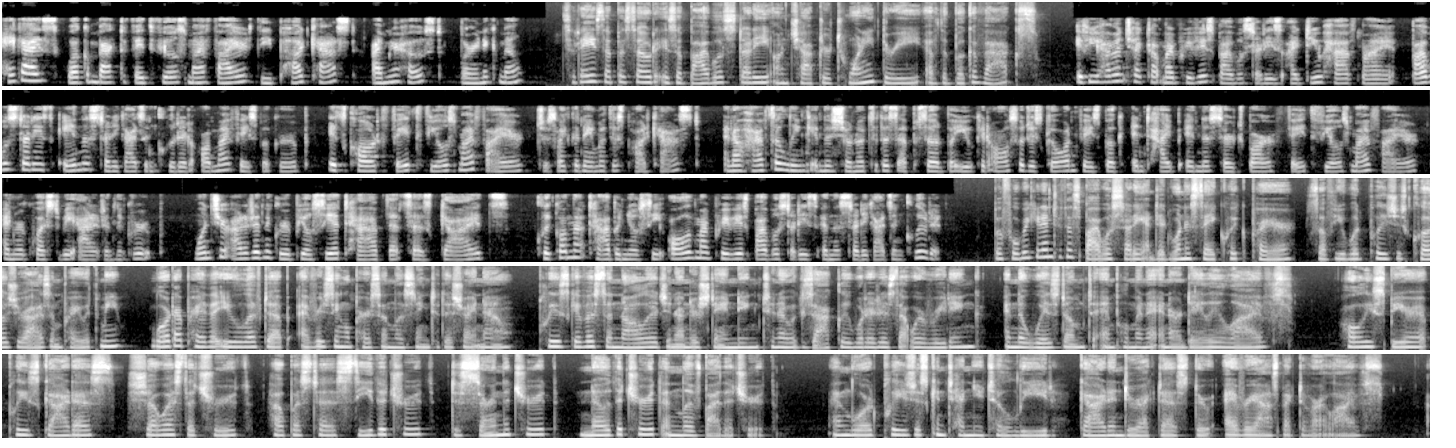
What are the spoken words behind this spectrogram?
Hey guys, welcome back to Faith Fuels My Fire, the podcast. I'm your host, Lorena Camille. Today's episode is a Bible study on chapter 23 of the book of Acts. If you haven't checked out my previous Bible studies, I do have my Bible studies and the study guides included on my Facebook group. It's called Faith Fuels My Fire, just like the name of this podcast. And I'll have the link in the show notes of this episode, but you can also just go on Facebook and type in the search bar Faith Fuels My Fire and request to be added in the group. Once you're added in the group, you'll see a tab that says Guides. Click on that tab and you'll see all of my previous Bible studies and the study guides included. Before we get into this Bible study, I did want to say a quick prayer. So if you would please just close your eyes and pray with me. Lord, I pray that you lift up every single person listening to this right now. Please give us the knowledge and understanding to know exactly what it is that we're reading and the wisdom to implement it in our daily lives. Holy Spirit, please guide us, show us the truth, help us to see the truth, discern the truth, know the truth, and live by the truth. And Lord, please just continue to lead, guide, and direct us through every aspect of our lives.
